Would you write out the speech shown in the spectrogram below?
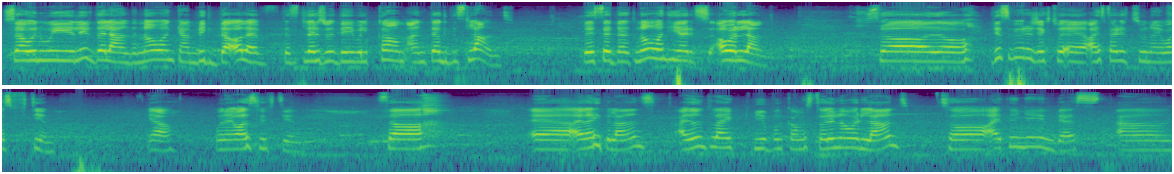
So when we leave the land, no one can pick the olive. The settlers they will come and take this land. They said that no one here is our land. So uh, this project I started when I was 15. Yeah, when I was 15. So I like the lands. I don't like people come stealing our land. So I think in this, and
